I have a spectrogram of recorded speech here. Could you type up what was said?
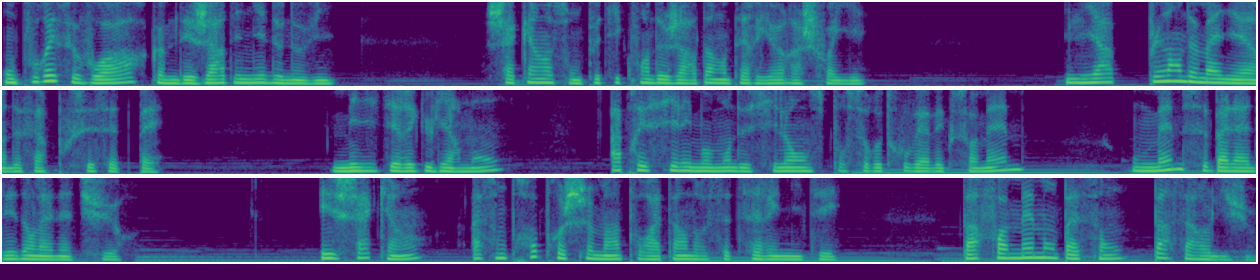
On pourrait se voir comme des jardiniers de nos vies. Chacun a son petit coin de jardin intérieur à choyer. Il y a plein de manières de faire pousser cette paix. Méditer régulièrement, apprécier les moments de silence pour se retrouver avec soi-même, ou même se balader dans la nature. Et chacun a son propre chemin pour atteindre cette sérénité, parfois même en passant par sa religion.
